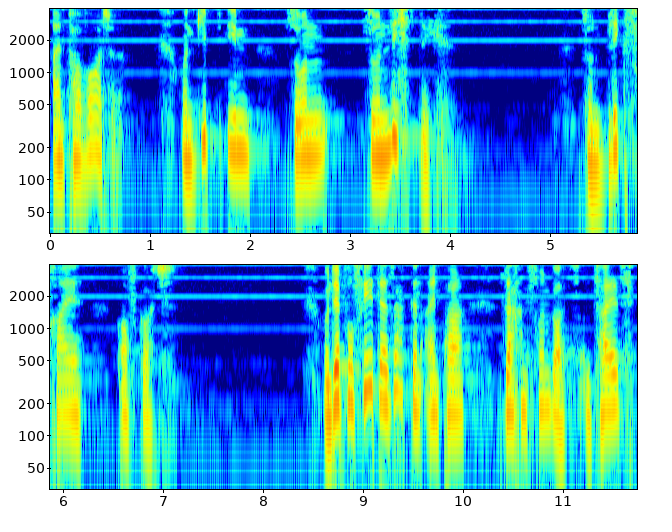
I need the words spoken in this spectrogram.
ein paar Worte und gibt ihm so einen so einen Lichtblick, so einen Blick frei auf Gott. Und der Prophet, der sagt dann ein paar Sachen von Gott und teilt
